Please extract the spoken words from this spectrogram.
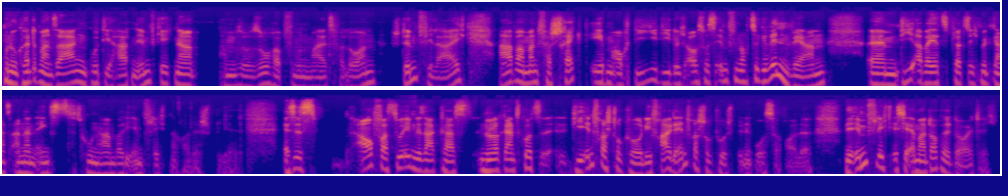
Und nun könnte man sagen, gut, die harten Impfgegner haben sowieso Hopfen und Malz verloren. Stimmt vielleicht. Aber man verschreckt eben auch die, die durchaus was Impfen noch zu gewinnen wären, ähm, die aber jetzt plötzlich mit ganz anderen Ängsten zu tun haben, weil die Impfpflicht eine Rolle spielt. Es ist auch, was du eben gesagt hast, nur noch ganz kurz, die Infrastruktur, die Frage der Infrastruktur spielt eine große Rolle. Eine Impfpflicht ist ja immer doppeldeutig.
